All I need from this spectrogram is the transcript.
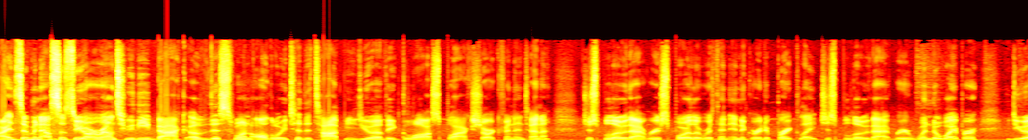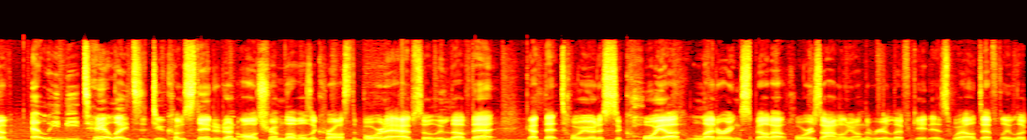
All right, so now since we are around to the back of this one, all the way to the top, you do have a gloss black shark fin antenna. Just below that, rear spoiler with an integrated brake light. Just below that, rear window wiper. You do have LED taillights that do come standard on all trim levels across the board. I absolutely love that. Got that Toyota Sequoia lettering spelled out horizontally on the rear liftgate as well. Definitely looks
